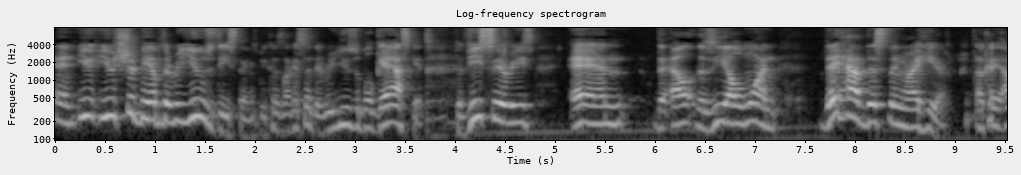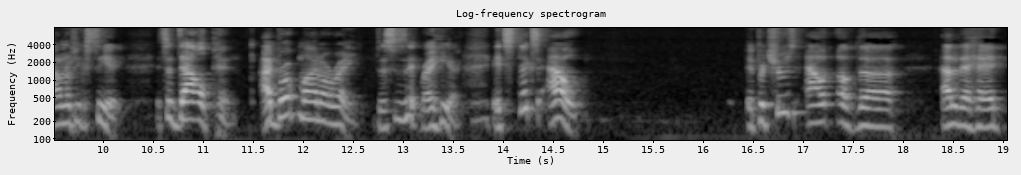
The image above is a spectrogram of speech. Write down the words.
and you you should be able to reuse these things because, like I said, they're reusable gaskets. The V series and the L the ZL1 they have this thing right here. Okay, I don't know if you can see it. It's a dowel pin. I broke mine already. This is it right here. It sticks out. It protrudes out of the out of the head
